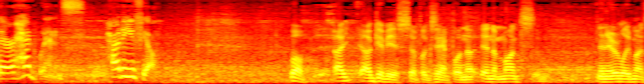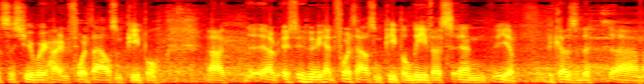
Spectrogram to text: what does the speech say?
there are headwinds. How do you feel? Well, I, will give you a simple example. In the, in the month in the early months this year, we were hiring 4,000 people. Uh, we had 4,000 people leave us, and you know, because of the uh,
